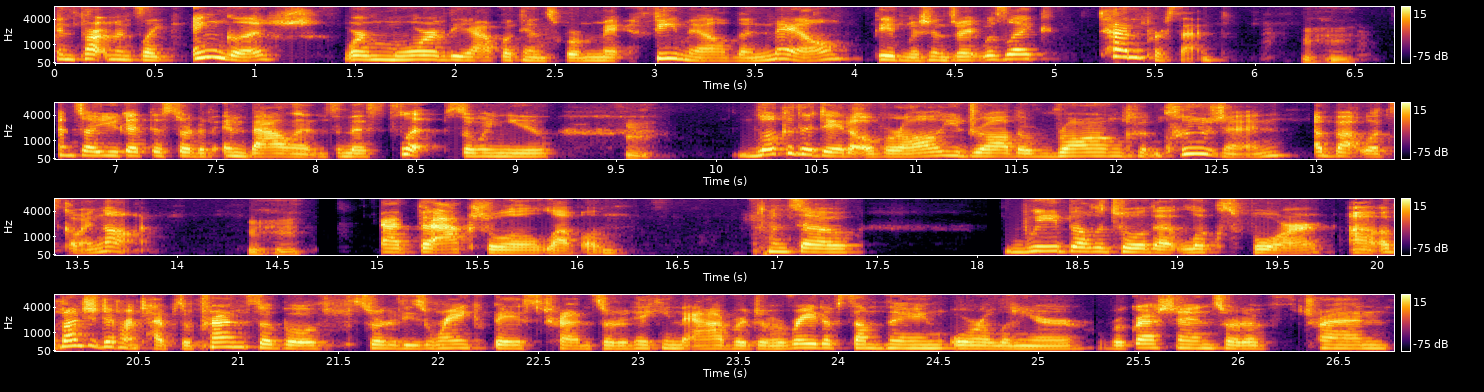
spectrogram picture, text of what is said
In departments like English, where more of the applicants were ma- female than male, the admissions rate was like 10%. Mm-hmm. And so you get this sort of imbalance and this flip. So when you hmm. look at the data overall, you draw the wrong conclusion about what's going on mm-hmm. at the actual level. And so we built a tool that looks for uh, a bunch of different types of trends. So, both sort of these rank based trends, sort of taking the average of a rate of something, or a linear regression sort of trend.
